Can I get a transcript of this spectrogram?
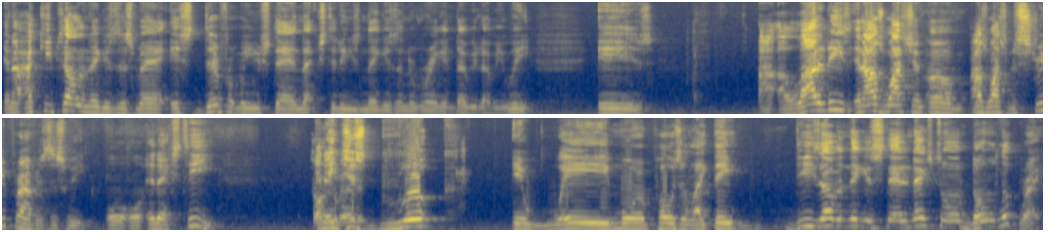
and I, I keep telling niggas this, man, it's different when you stand next to these niggas in the ring in WWE. Is a, a lot of these, and I was watching, um, I was watching the Street Profits this week on, on NXT, Talk and they just look it way more imposing. Like they, these other niggas standing next to them don't look right.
